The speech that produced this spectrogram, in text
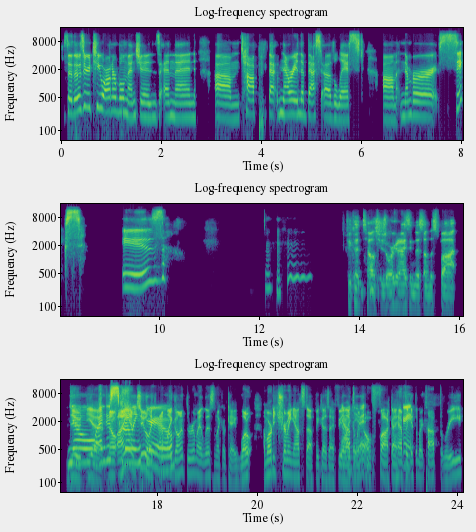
so those are two honorable mentions and then um top that now we're in the best of list um number six is If you couldn't tell, she's organizing this on the spot. Dude, no yeah. i'm just no, I am too. through Like I'm like going through my list. I'm like, okay, what? I'm already trimming out stuff because I feel Yeah, like I'm do like, oh fuck, I have to Alright. get to my top three.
